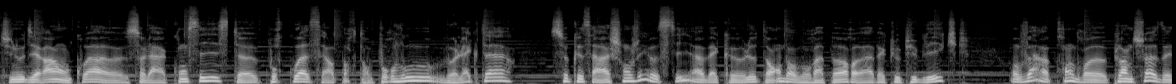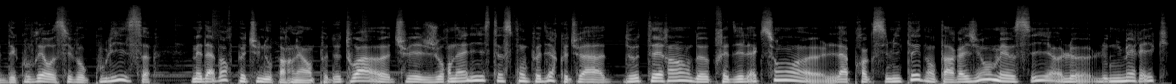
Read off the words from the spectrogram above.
Tu nous diras en quoi cela consiste, pourquoi c'est important pour vous, vos lecteurs, ce que ça a changé aussi avec le temps dans vos rapports avec le public. On va apprendre plein de choses et découvrir aussi vos coulisses. Mais d'abord, peux-tu nous parler un peu de toi? Euh, Tu es journaliste. Est-ce qu'on peut dire que tu as deux terrains de prédilection euh, La proximité dans ta région, mais aussi euh, le, numérique?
